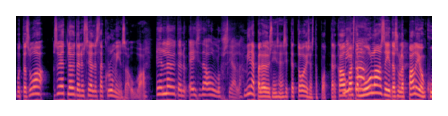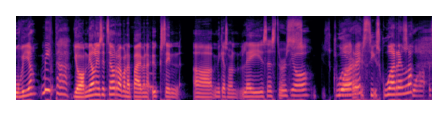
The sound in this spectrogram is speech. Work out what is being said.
Mutta sua, sua et löytänyt sieltä sitä Krumin sauvaa. En löytänyt, ei sitä ollut siellä. Minäpä löysin sen sitten toisesta Potter-kaupasta. Mulla on siitä sulle paljon kuvia. Mitä? Joo, minä olin sitten seuraavana päivänä yksin, uh, mikä se on, Leicesters Joo. Square, si, Squarella. Squa-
